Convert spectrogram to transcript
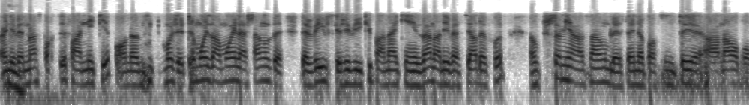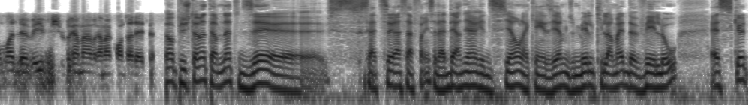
un Mm. événement sportif en équipe. On a, moi, j'ai de moins en moins la chance de, de vivre ce que j'ai vécu pendant 15 ans dans des vestiaires de foot. Donc, tout ça mis ensemble, c'était une opportunité en or pour moi de le vivre. Je suis vraiment, vraiment content d'être là. Ah, puis justement, en terminant, tu disais, euh, ça tire à sa fin. C'est la dernière édition, la 15e, du 1000 km de vélo. Est-ce que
